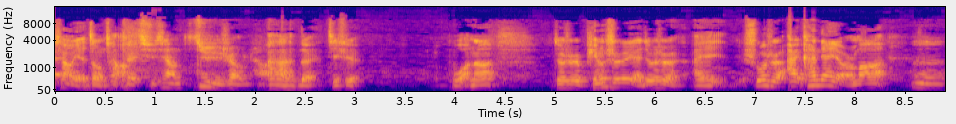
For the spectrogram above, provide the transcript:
向也正常。对，取向巨正常。啊，对，继续。我呢，就是平时也就是，哎，说是爱看电影嘛，嗯，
